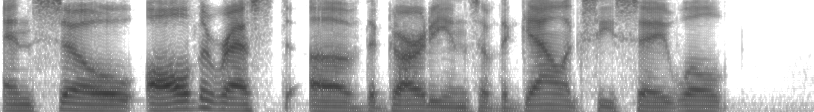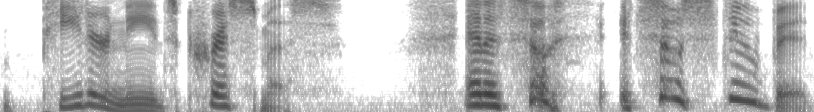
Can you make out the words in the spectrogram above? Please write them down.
And so all the rest of the Guardians of the Galaxy say, "Well, Peter needs Christmas." And it's so it's so stupid.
